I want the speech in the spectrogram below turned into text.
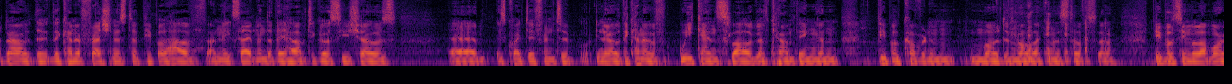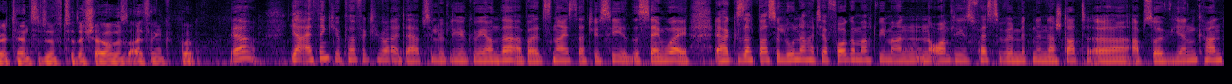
I don't know the, the kind of freshness that people have and the excitement that they have to go see shows um, is quite different to you know the kind of weekend slog of camping and people covered in mud and all that kind of stuff. So people seem a lot more attentive to the shows, I think. But Yeah, yeah, I think you're perfectly right. I absolutely agree on that. But it's nice that you see it the same way. Er hat gesagt, Barcelona hat ja vorgemacht, wie man ein ordentliches Festival mitten in der Stadt äh, absolvieren kann.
